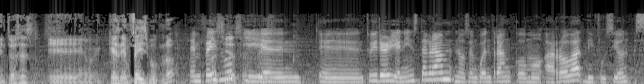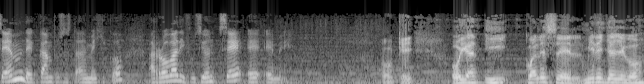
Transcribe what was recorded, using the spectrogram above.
entonces, eh, que es en Facebook, ¿no? En Facebook es, en y Facebook. En, en Twitter y en Instagram nos encuentran como arroba difusión SEM de Campus Estado de México, arroba difusión CEM. Ok. Oigan, ¿y cuál es el...? Miren, ya llegó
